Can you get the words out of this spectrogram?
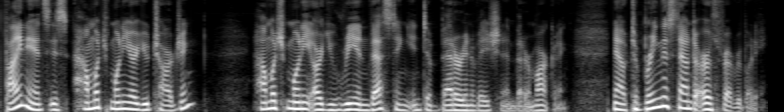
finance is how much money are you charging? How much money are you reinvesting into better innovation and better marketing? Now, to bring this down to earth for everybody,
